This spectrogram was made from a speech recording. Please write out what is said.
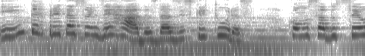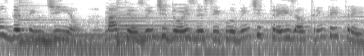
e interpretações erradas das Escrituras, como os saduceus defendiam. Mateus 22, versículo 23 ao 33.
